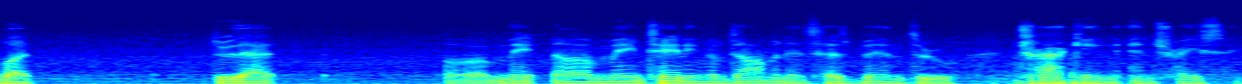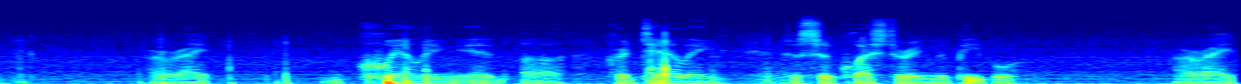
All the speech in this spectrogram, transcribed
But through that, uh, ma- uh, maintaining of dominance has been through tracking and tracing. All right? Quailing and uh, curtailing to sequestering the people. All right?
